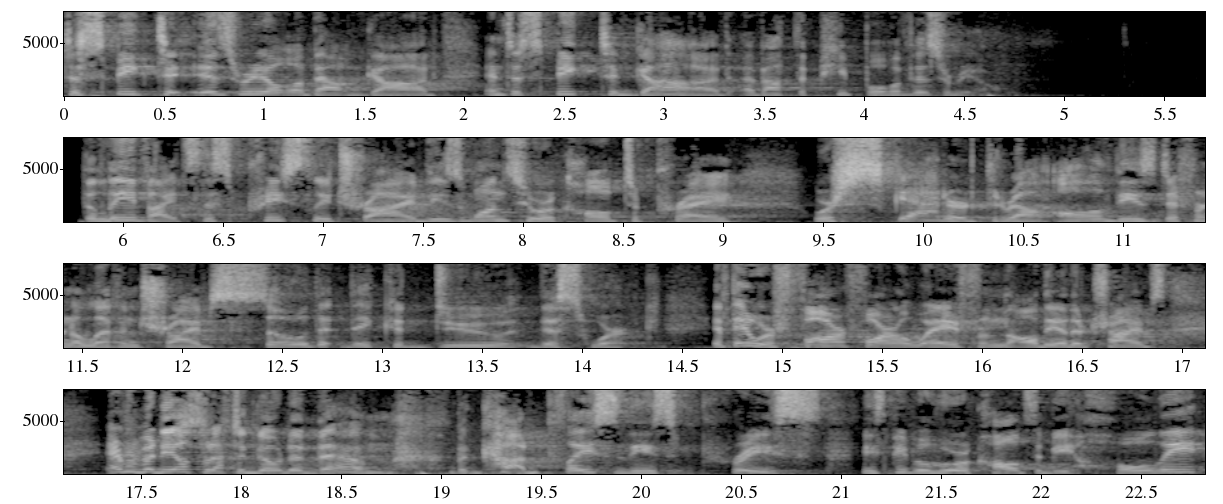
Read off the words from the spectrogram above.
to speak to Israel about God, and to speak to God about the people of Israel. The Levites, this priestly tribe, these ones who were called to pray, were scattered throughout all of these different 11 tribes so that they could do this work. If they were far, far away from all the other tribes, Everybody else would have to go to them. But God placed these priests, these people who are called to be holy,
